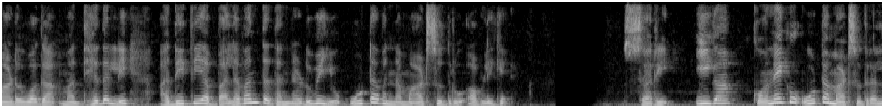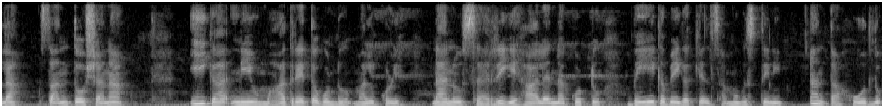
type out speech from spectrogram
ಮಾಡುವಾಗ ಮಧ್ಯದಲ್ಲಿ ಅದಿತಿಯ ಬಲವಂತದ ನಡುವೆಯೂ ಊಟವನ್ನು ಮಾಡಿಸಿದ್ರು ಅವಳಿಗೆ. ಸರಿ, ಈಗ ಕೊನೆಗೂ ಊಟ ಮಾಡಿಸಿದ್ರಲ್ಲ, ಸಂತೋಷನಾ? ಈಗ ನೀವು ಮಾತ್ರೆ ತಗೊಂಡು ಮಲ್ಕೊಳ್ಳಿ, ನಾನು ಸರ್ರಿಗೆ ಹಾಲನ್ನು ಕೊಟ್ಟು ಬೇಗ ಬೇಗ ಕೆಲಸ ಮುಗಿಸ್ತೀನಿ ಅಂತ ಹೋದ್ಲು.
